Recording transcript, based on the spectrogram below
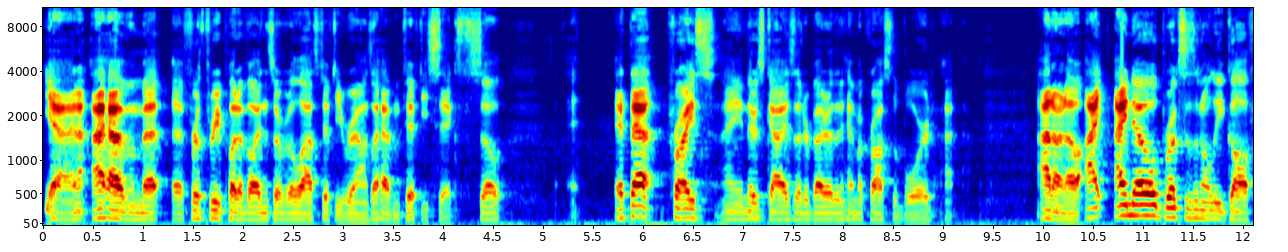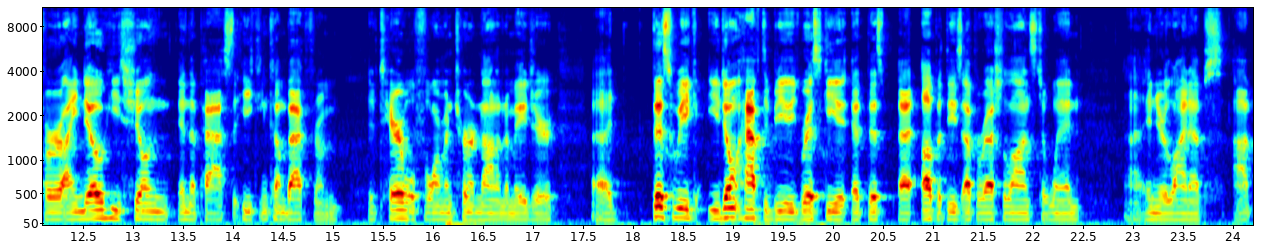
Yeah, and I have him at, uh, for three putt avoidance over the last 50 rounds. I have him 56th. So at that price, I mean, there's guys that are better than him across the board. I, I don't know. I, I know Brooks is an elite golfer. I know he's shown in the past that he can come back from terrible form and turn it on in a major. Uh, this week, you don't have to be risky at this at, up at these upper echelons to win uh, in your lineups. I'm,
